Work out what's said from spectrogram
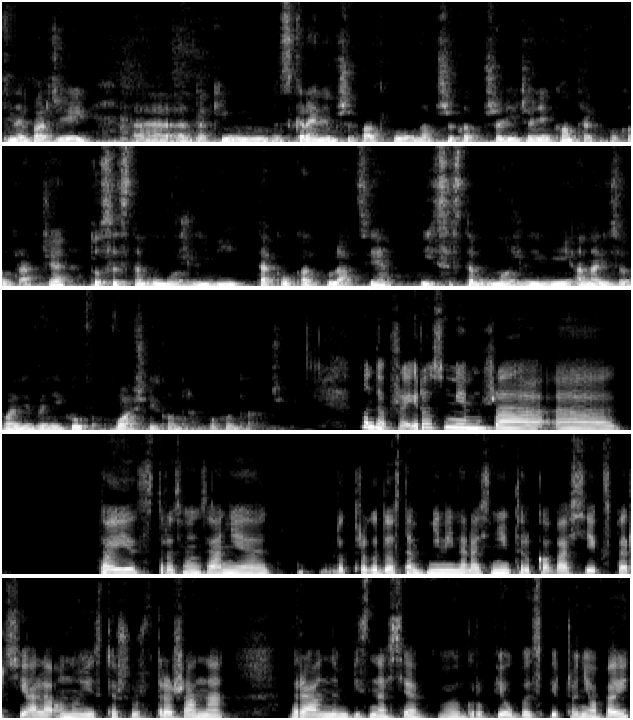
w najbardziej e, takim skrajnym przypadku, na przykład przeliczenie kontrakt po kontrakcie, to system umożliwi taką kalkulację i system umożliwi analizowanie wyników właśnie kontrakt po kontrakcie. No dobrze, i rozumiem, że e, to jest rozwiązanie, do którego dostęp mieli na razie nie tylko wasi eksperci, ale ono jest też już wdrażane w realnym biznesie w grupie ubezpieczeniowej.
